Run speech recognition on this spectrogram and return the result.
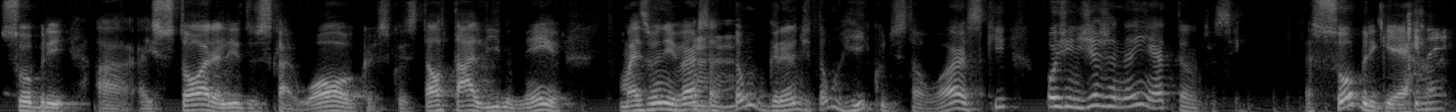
sobre a, a história ali dos Skywalkers, coisa e tal, tá ali no meio, mas o universo Uhum. é tão grande, tão rico de Star Wars, que hoje em dia já nem é tanto assim. É sobre guerra. Nem,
